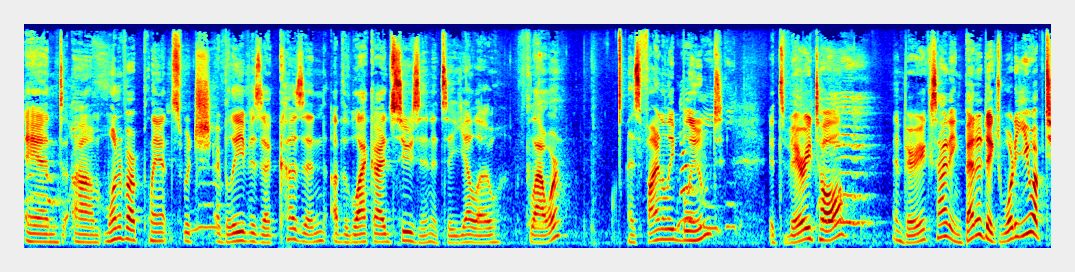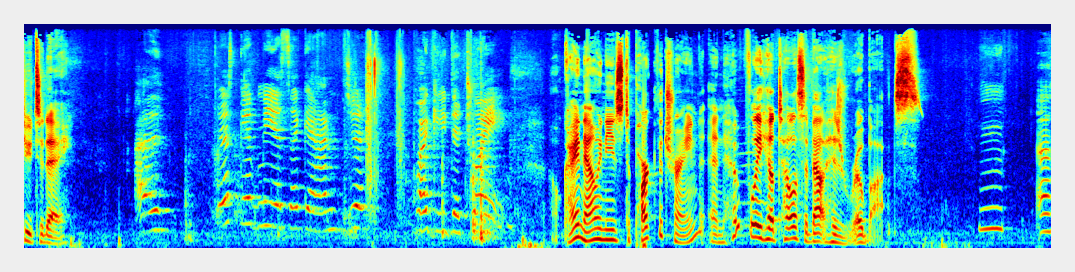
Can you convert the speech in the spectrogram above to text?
and um, one of our plants, which I believe is a cousin of the black-eyed Susan, it's a yellow flower, has finally bloomed. It's very tall and very exciting. Benedict, what are you up to today? Uh, just give me a second. I'm just parking the train. Okay, now he needs to park the train, and hopefully he'll tell us about his robots. Hmm. Uh.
